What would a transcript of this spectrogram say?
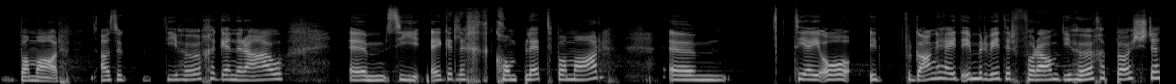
Bamar. Also die höheren General ähm, sind eigentlich komplett Bamar. Ähm, sie haben auch in Vergangenheit immer wieder vor allem die höheren Posten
